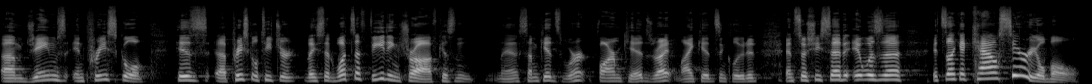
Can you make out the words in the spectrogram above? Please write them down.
Um, James in preschool, his uh, preschool teacher, they said, What's a feeding trough? Because some kids weren't farm kids, right? My kids included. And so she said it was a, it's like a cow cereal bowl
